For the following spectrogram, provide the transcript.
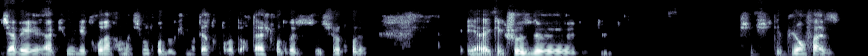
J'avais accumulé trop d'informations, trop de documentaires, trop de reportages, trop de réseaux sociaux, trop de et avec quelque chose de, de, j'étais plus en phase.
